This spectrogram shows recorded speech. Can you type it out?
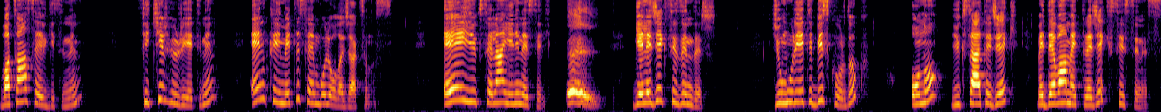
vatan sevgisinin, fikir hürriyetinin en kıymetli sembolü olacaksınız. Ey yükselen yeni nesil, Ey! Gelecek sizindir. Cumhuriyeti biz kurduk, onu yükseltecek ve devam ettirecek sizsiniz.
